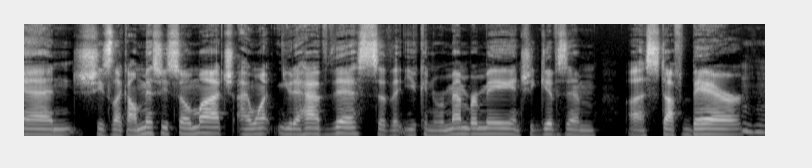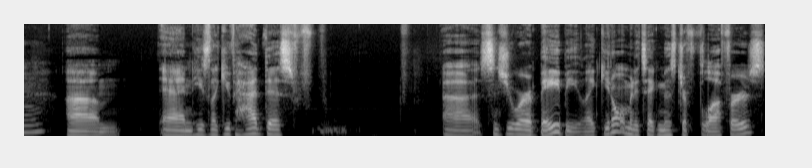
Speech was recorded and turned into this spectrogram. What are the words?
and she's like, "I'll miss you so much. I want you to have this so that you can remember me." And she gives him a stuffed bear. Um, and he's like, "You've had this." f- Uh, since you were a baby, like you don't want me to take Mr. Fluffers,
